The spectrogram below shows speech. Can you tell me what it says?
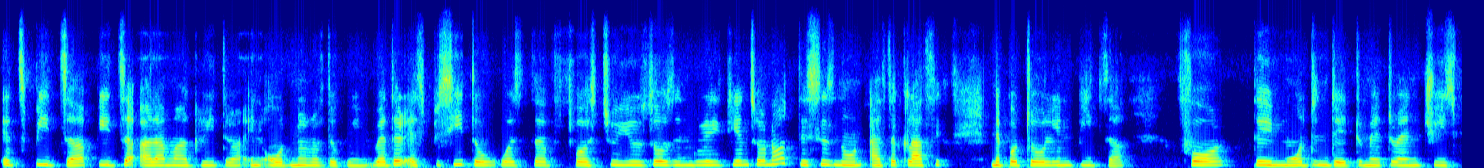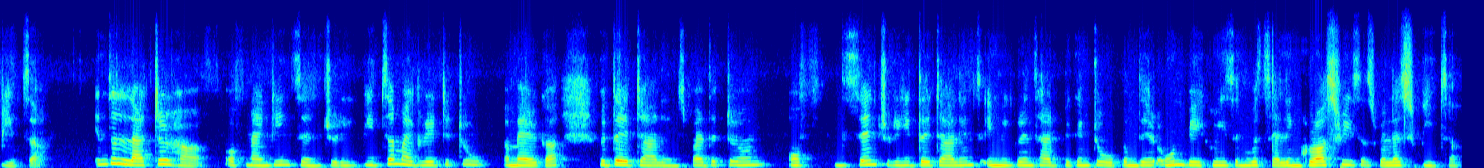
its pizza Pizza alla Margherita in honor of the queen. Whether Esposito was the first to use those ingredients or not, this is known as the classic Neapolitan pizza for the modern day tomato and cheese pizza. In the latter half of 19th century, pizza migrated to America with the Italians. By the turn of the century, the Italian immigrants had begun to open their own bakeries and were selling groceries as well as pizza.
